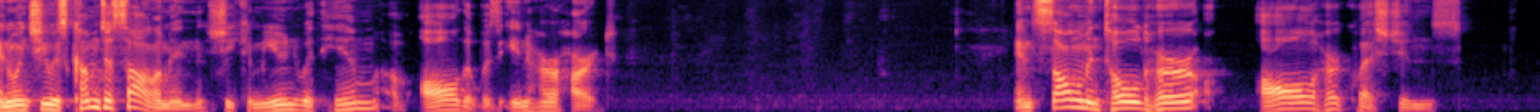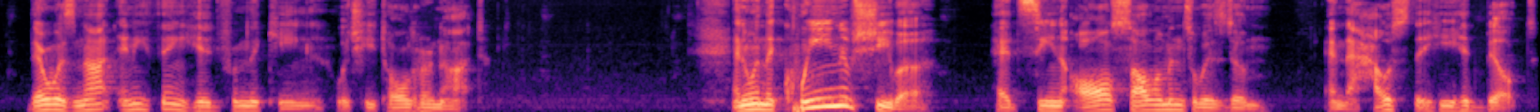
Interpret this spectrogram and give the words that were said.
And when she was come to Solomon, she communed with him of all that was in her heart. And Solomon told her all her questions. There was not anything hid from the king which he told her not. And when the queen of Sheba had seen all Solomon's wisdom, and the house that he had built,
